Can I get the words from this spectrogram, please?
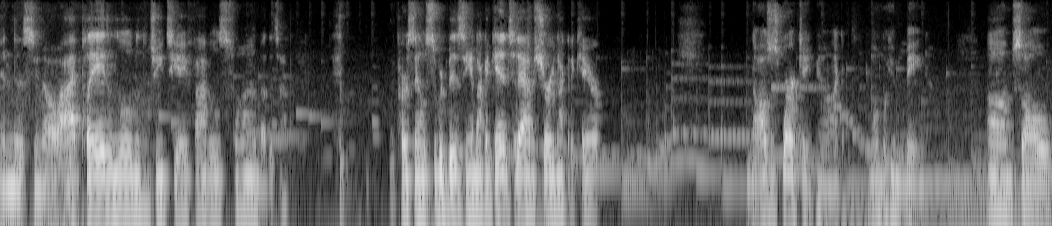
in this. You know, I played a little bit of GTA 5. It was fun by the time. Personally, I was super busy. I'm not to get into that. I'm sure you're not going to care. No, I was just working, you know, like a normal human being. Um, so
